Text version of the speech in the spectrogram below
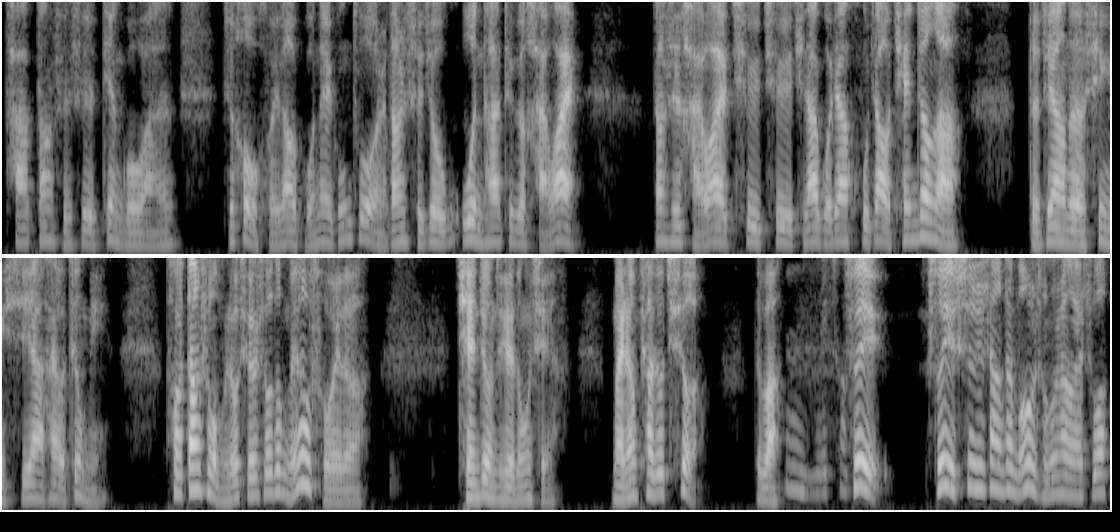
他当时是建国完之后回到国内工作，当时就问他这个海外，当时海外去去其他国家护照签证啊的这样的信息啊，还有证明。他说当时我们留学的时候都没有所谓的签证这些东西，买张票就去了，对吧？嗯，没错。所以，所以事实上，在某种程度上来说，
